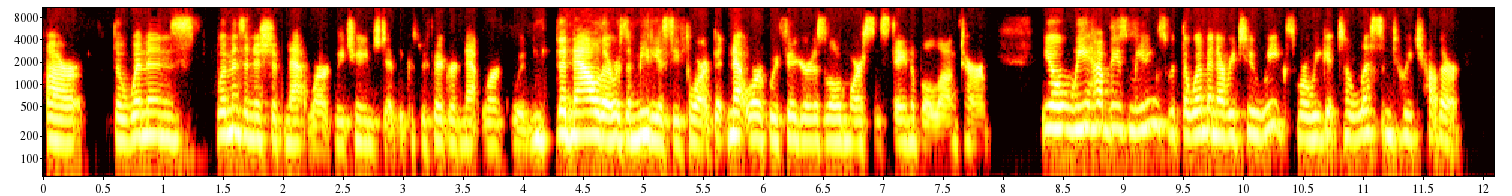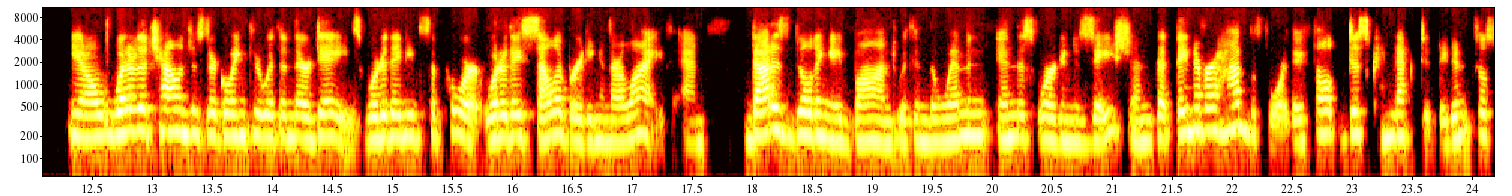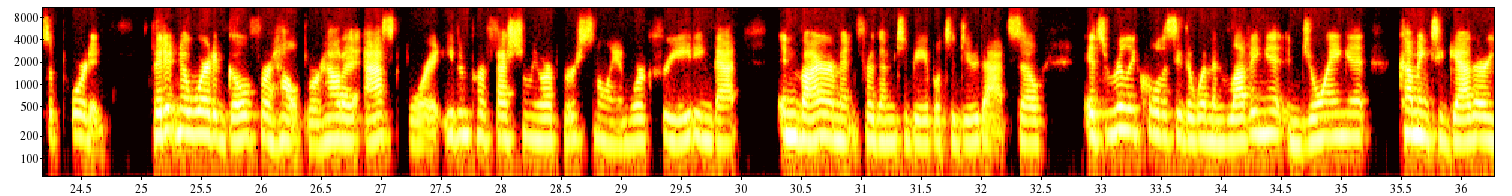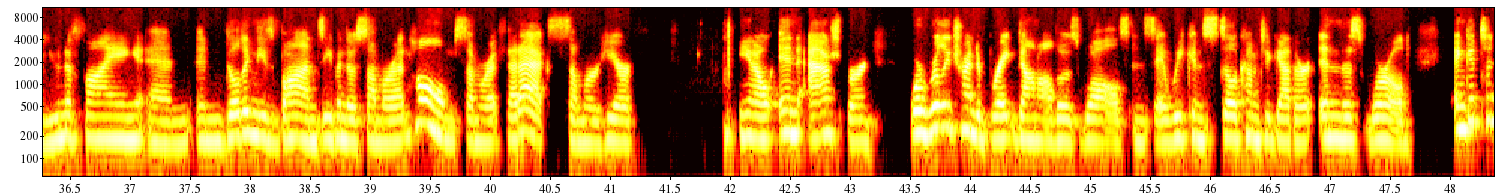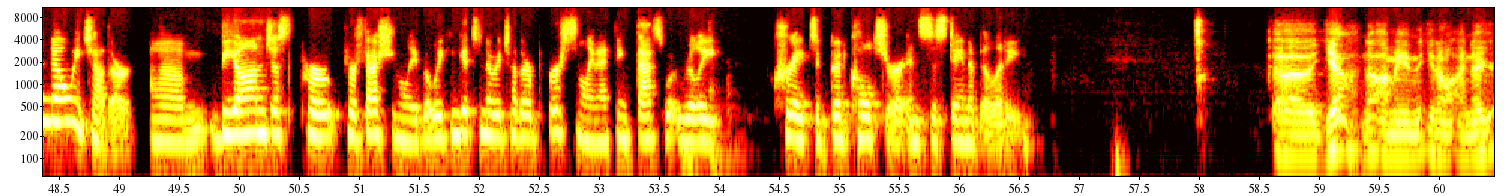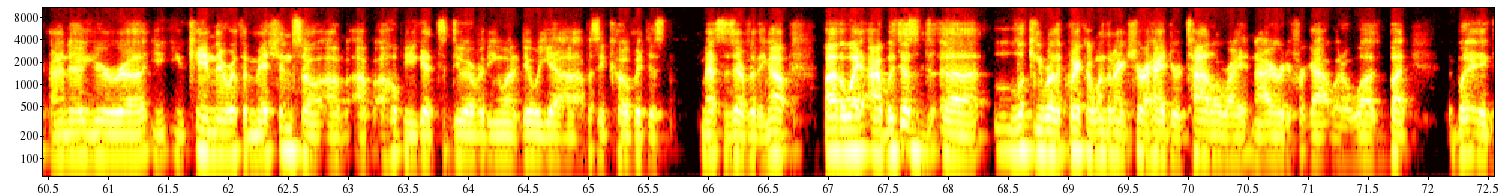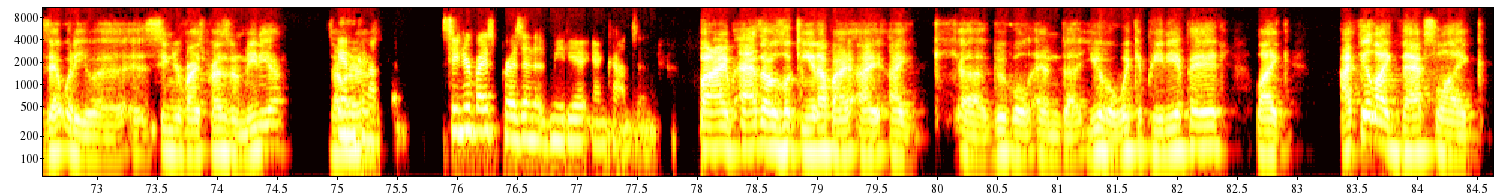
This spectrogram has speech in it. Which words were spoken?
are the women's women's initiative network we changed it because we figured network would the now there was immediacy for it but network we figured is a little more sustainable long term you know we have these meetings with the women every two weeks where we get to listen to each other you know what are the challenges they're going through within their days where do they need support what are they celebrating in their life and that is building a bond within the women in this organization that they never had before. They felt disconnected, they didn't feel supported, they didn't know where to go for help or how to ask for it, even professionally or personally. And we're creating that environment for them to be able to do that. So it's really cool to see the women loving it, enjoying it, coming together, unifying, and, and building these bonds, even though some are at home, some are at FedEx, some are here, you know, in Ashburn we're really trying to break down all those walls and say we can still come together in this world and get to know each other um, beyond just per- professionally, but we can get to know each other personally. And I think that's what really creates a good culture and sustainability. Uh, yeah, no, I mean, you know, I know, I know you're, uh, you, you, came there with a mission, so I, I, hope you get to do everything you want to do. Yeah, obviously, COVID just messes everything up. By the way, I was just uh, looking really quick. I wanted to make sure I had your title right, and I already forgot what it was. But but exact? What are you, uh, senior vice president of media? and content. Senior vice president of media and content. But I, as I was looking it up, I, I, I uh, Googled, and uh, you have a Wikipedia page. Like, I feel like that's like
